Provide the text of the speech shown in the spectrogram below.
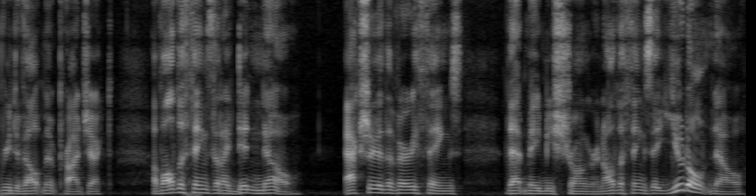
redevelopment project of all the things that I didn't know actually are the very things that made me stronger. And all the things that you don't know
